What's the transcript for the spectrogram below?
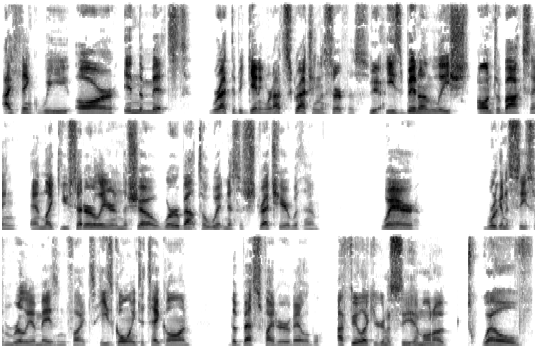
I think we are in the midst. We're at the beginning. We're not scratching the surface. Yeah. He's been unleashed onto boxing. And like you said earlier in the show, we're about to witness a stretch here with him where we're going to see some really amazing fights. He's going to take on the best fighter available. I feel like you're going to see him on a 12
